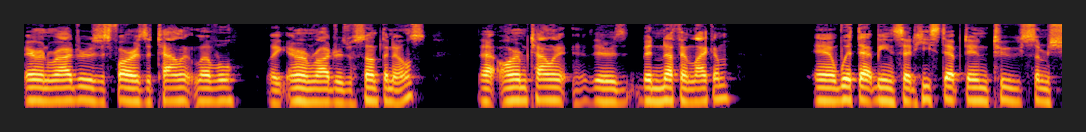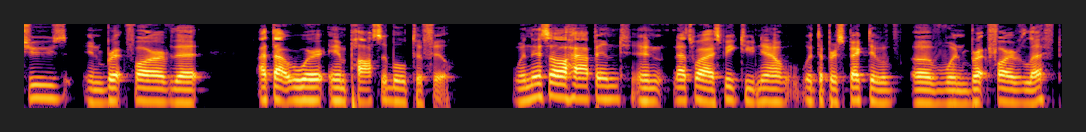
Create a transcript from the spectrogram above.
Aaron Rodgers as far as the talent level. Like Aaron Rodgers was something else. That arm talent, there's been nothing like him. And with that being said, he stepped into some shoes in Brett Favre that I thought were impossible to fill. When this all happened, and that's why I speak to you now with the perspective of, of when Brett Favre left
